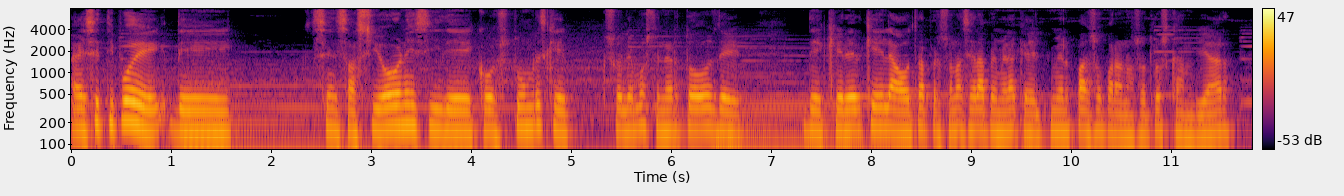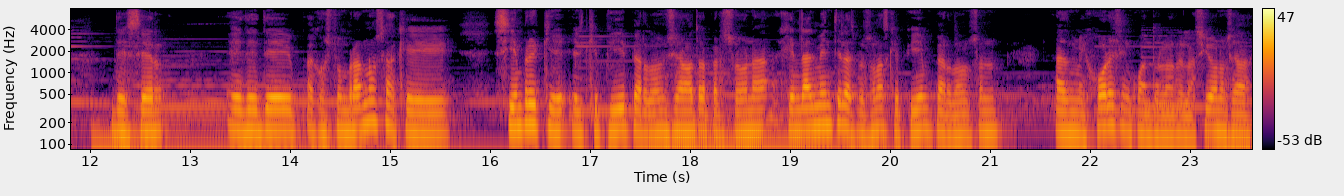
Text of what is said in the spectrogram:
a ese tipo de, de sensaciones y de costumbres que solemos tener todos de, de, querer que la otra persona sea la primera que dé el primer paso para nosotros cambiar, de ser, eh, de, de, acostumbrarnos a que siempre que el que pide perdón sea otra persona. Generalmente las personas que piden perdón son las mejores en cuanto a la relación, o sea,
